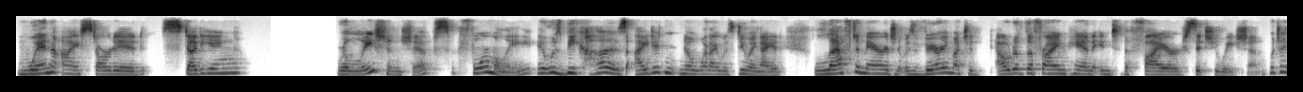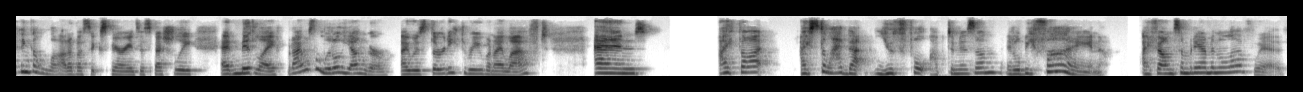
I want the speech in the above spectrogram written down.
when I started studying relationships formally, it was because I didn't know what I was doing. I had left a marriage and it was very much a, out of the frying pan into the fire situation, which I think a lot of us experience, especially at midlife. But I was a little younger. I was 33 when I left. And I thought I still had that youthful optimism. It'll be fine. I found somebody I'm in love with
